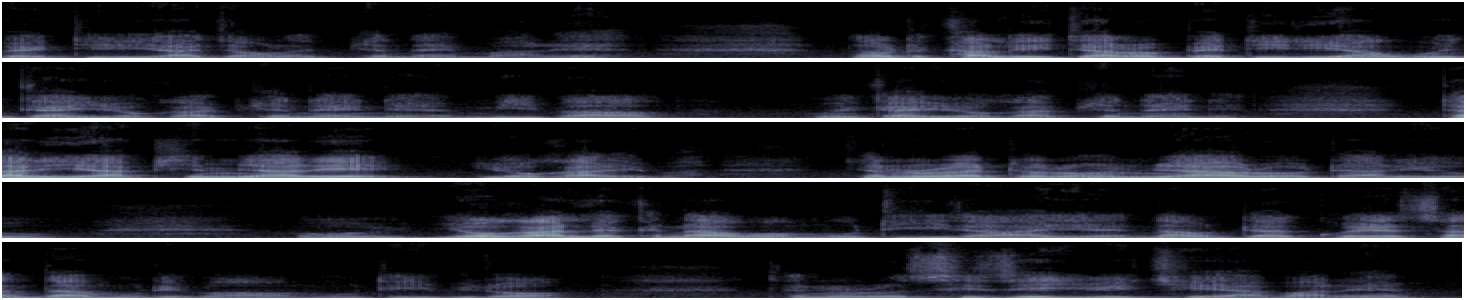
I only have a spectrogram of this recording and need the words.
ဘက်တီးရီးယားကြောင့်လည်းဖြစ်နိုင်ပါတယ်။နောက်တစ်ခါလေကျတော့ဘက်တီးရီးယားဝင်းကိုက်ယောဂဖြစ်နိုင်တယ်အမီဘာဝင်းကိုက်ယောဂဖြစ်နိုင်တယ်။ဒါတွေကဖြစ်များတဲ့ယောဂတွေပါ။ကျွန်တော်တို့ကတော်တော်များတော့ဒါတွေကိုဟိုယောဂလက္ခဏာပေါ်မူတည်တာရဲ့နောက်တက်ခွဲစမ်းသပ်မှုတွေပေါ်မူတည်ပြီးတော့ကျွန်တော်တို့စစ်စစ်ရွေးချယ်ရပါတယ်။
